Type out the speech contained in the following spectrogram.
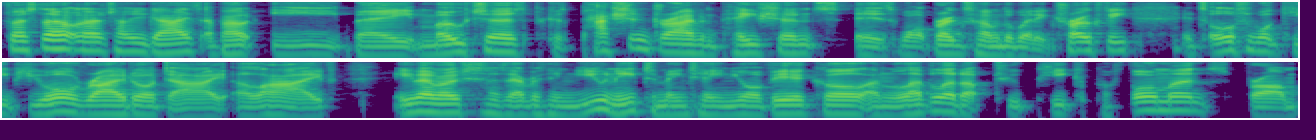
First, though, I'm going to tell you guys about eBay Motors because passion, drive, and patience is what brings home the winning trophy. It's also what keeps your ride or die alive. eBay Motors has everything you need to maintain your vehicle and level it up to peak performance from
